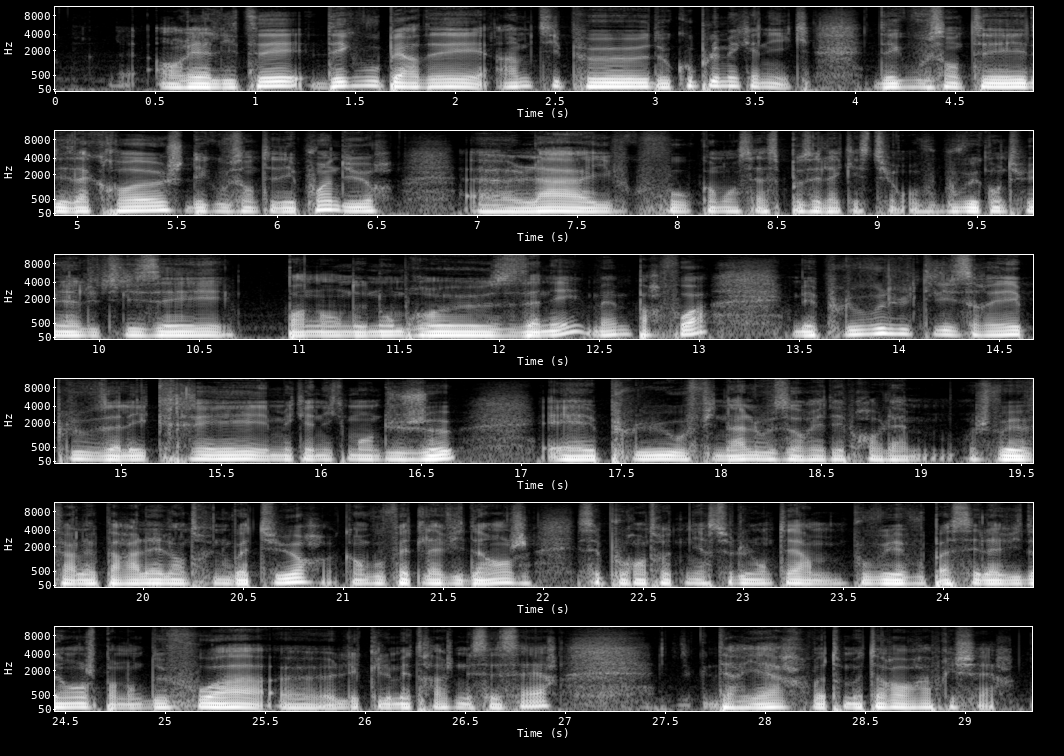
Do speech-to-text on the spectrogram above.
En réalité, dès que vous perdez un petit peu de couple mécanique, dès que vous sentez des accroches, dès que vous sentez des points durs, euh, là, il faut commencer à se poser la question. Vous pouvez continuer à l'utiliser pendant de nombreuses années, même parfois. Mais plus vous l'utiliserez, plus vous allez créer mécaniquement du jeu et plus au final vous aurez des problèmes. Je vais faire le parallèle entre une voiture. Quand vous faites la vidange, c'est pour entretenir sur le long terme. Vous pouvez vous passer la vidange pendant deux fois euh, les kilométrages nécessaires. Derrière, votre moteur aura pris cher.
